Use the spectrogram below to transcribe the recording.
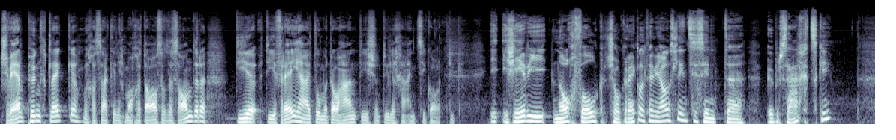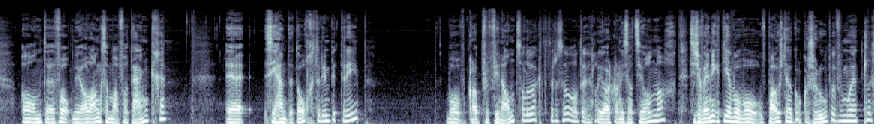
Schwerpunkte legen, man kann sagen, ich mache das oder das andere. Die, die Freiheit, die wir hier haben, die ist natürlich einzigartig. Ist Ihre Nachfolge schon geregelt, Herr Jauslin? Sie sind äh, über 60 und äh, fängt mir auch langsam an zu denken. Äh, Sie haben eine Tochter im Betrieb die glaub, für Finanzen schaut oder so, oder ein Organisation macht. Es ist ja weniger die, die, die auf Baustellen gehen, schrauben vermutlich.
